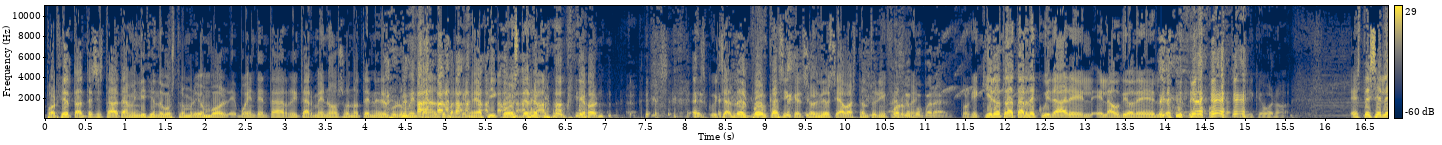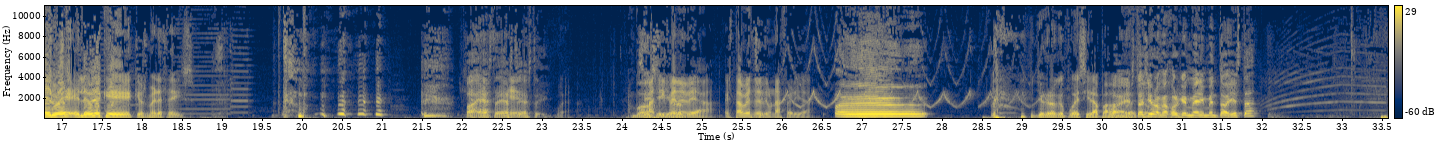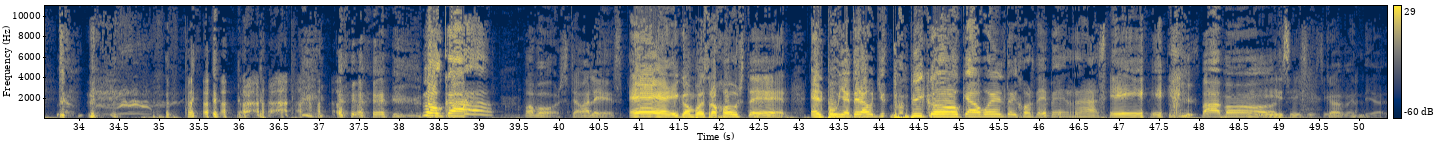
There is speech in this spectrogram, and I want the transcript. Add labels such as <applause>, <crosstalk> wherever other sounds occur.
Por cierto, antes estaba también diciendo vuestro hombre John Ball, eh, voy a intentar gritar menos o no tener el volumen tan alto para que no haya picos de reproducción <laughs> escuchando el podcast y que el sonido sea bastante uniforme. Así lo puedo parar. Porque quiero tratar de cuidar el, el audio del, del podcast, <laughs> así que bueno. Este es el héroe, el héroe que, que os merecéis. Va, ya estoy, ya Eh, estoy, ya estoy. bueno. Buah. Sí, sí, creo- esta vez desde una feria. Eh. <laughs> Yo creo que puedes ir apagando. Buah, esto ha sido lo mejor que me han inventado. ¿Y esta? <laughs> ¡Loca! Vamos, chavales. ¡Eh! Y con vuestro hoster, el puñetero <laughs> Pico que ha vuelto, hijos de perras. ¡Sí! ¡Vamos! Sí, sí, sí. sí.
